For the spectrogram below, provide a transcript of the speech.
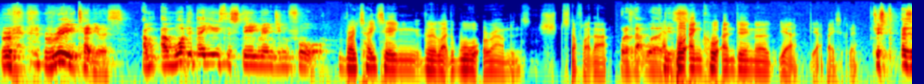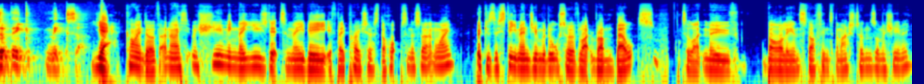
Really tenuous. And, and what did they use the steam engine for? rotating the like the wort around and sh- stuff like that, Whatever that word and is. bu- and, and doing the yeah yeah basically Just as a big mixer. yeah kind of. And I'm assuming they used it to maybe if they processed the hops in a certain way because the steam engine would also have like run belts to like move barley and stuff into the mash tuns. I'm assuming.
